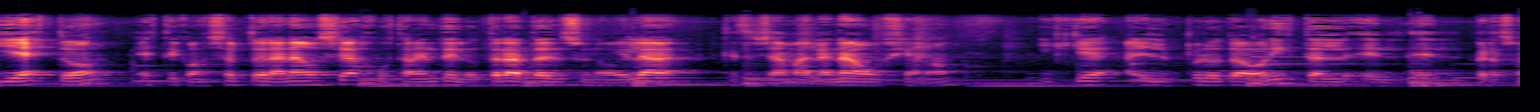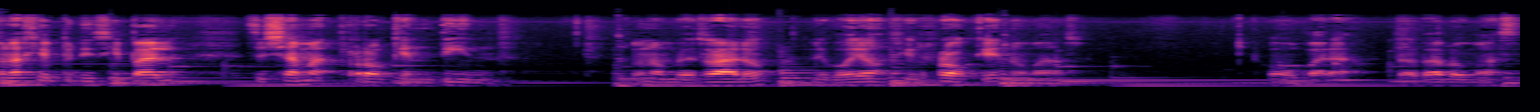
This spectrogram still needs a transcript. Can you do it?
Y esto, este concepto de la náusea, justamente lo trata en su novela que se llama La náusea, ¿no? Y que el protagonista, el, personaje principal, se llama Roquentín. Es un nombre raro, le podríamos decir Roque nomás, como para tratarlo más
